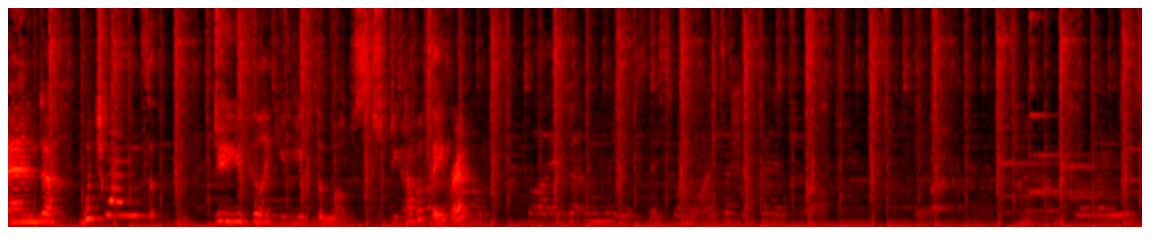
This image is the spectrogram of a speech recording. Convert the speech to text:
And uh, which ones do you feel like you use the most? Do you have a favorite? Well, I got only use this one once. I haven't, well, I don't know which one I used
